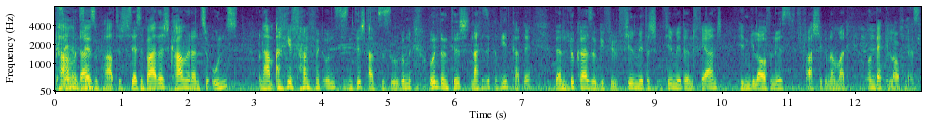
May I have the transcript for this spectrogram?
kamen Sehr, dann, sehr sympathisch. sehr sympathisch, kamen dann zu uns und haben angefangen mit uns diesen Tisch abzusuchen unterm Tisch nach dieser Kreditkarte, während Luca so gefühlt vier Meter, vier Meter entfernt hingelaufen ist, sich die Flasche genommen hat und weggelaufen ist.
